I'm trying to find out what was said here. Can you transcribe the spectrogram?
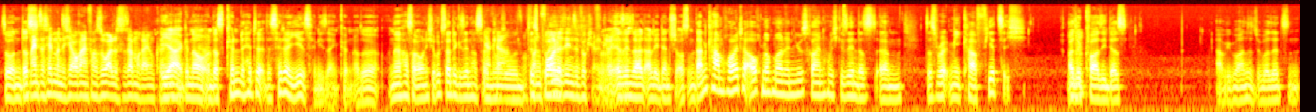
So, und das, Meinst du, das hätte man sich ja auch einfach so alles zusammenreimen können? ja, genau. Ja. Und das könnte, hätte, das hätte ja jedes Handy sein können. Also, ne, hast halt auch nicht die Rückseite gesehen, hast ja, halt klar. nur so ein Von Display. vorne sehen sie wirklich alle gleich Ja, aus. sehen sie halt alle identisch aus. Und dann kam heute auch nochmal eine News rein, habe ich gesehen, dass ähm, das Redmi K40, also Mhm. quasi das, ah, wie sie es übersetzen?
